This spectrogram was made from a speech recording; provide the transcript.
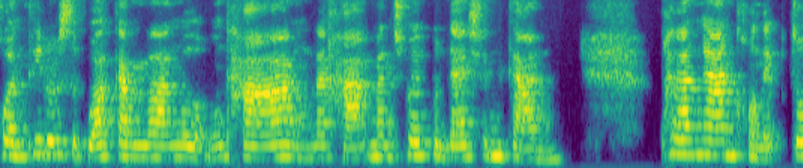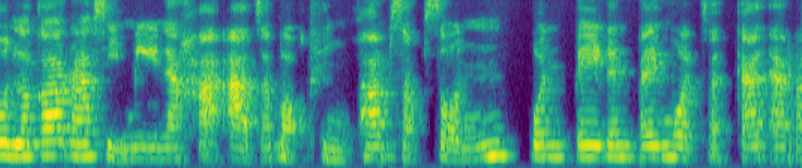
คนที่รู้สึกว่ากำลังหลงทางนะคะ มันช่วยคุณได้เช่นกัน พลังงานของเนปจูนแล้วก็ราศีมีนะคะ อาจจะบอกถึงความสับสนปนเปกันไปหมดจัดการอะไร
